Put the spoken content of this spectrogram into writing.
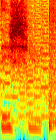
l'ange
